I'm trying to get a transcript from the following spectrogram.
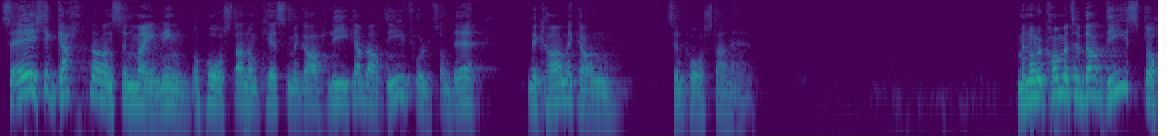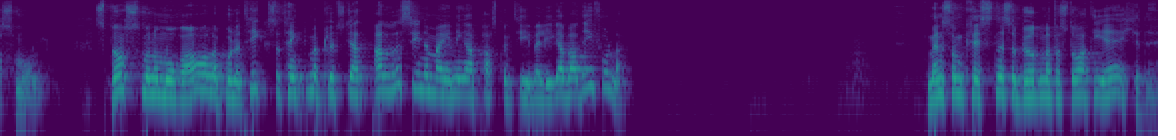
så er ikke gartneren sin mening og påstand om hva som er galt, like verdifullt som det mekanikeren sin påstand er. Men når det kommer til verdispørsmål, spørsmål om moral og politikk, så tenker vi plutselig at alle sine meninger og perspektiv er like verdifulle. Men som kristne så burde vi forstå at de er ikke det.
